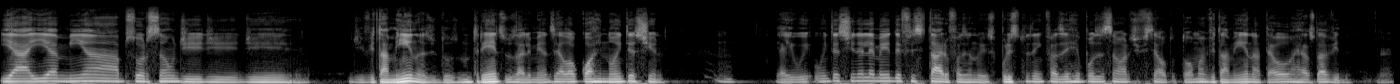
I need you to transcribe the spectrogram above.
E aí a minha absorção de, de, de, de vitaminas, dos nutrientes, dos alimentos, ela ocorre no intestino. Hum. E aí o, o intestino ele é meio deficitário fazendo isso. Por isso tu tem que fazer reposição artificial. Tu toma vitamina até o resto da vida. né?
